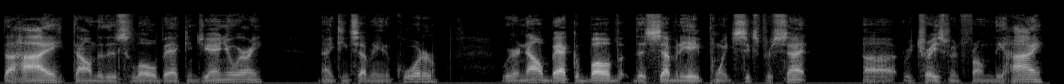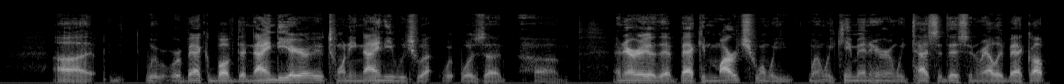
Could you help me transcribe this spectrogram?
the high down to this low back in January, 1970 and a quarter. We are now back above the 78.6% uh, retracement from the high. Uh, we're back above the 90 area, 2090, which was a um, an area that back in March when we when we came in here and we tested this and rallied back up,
